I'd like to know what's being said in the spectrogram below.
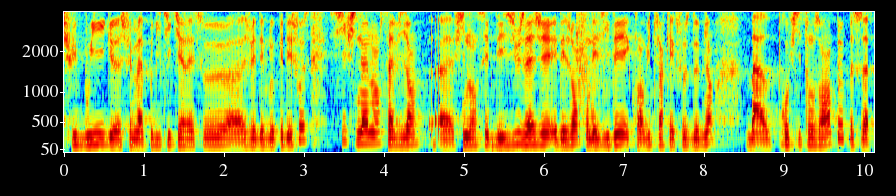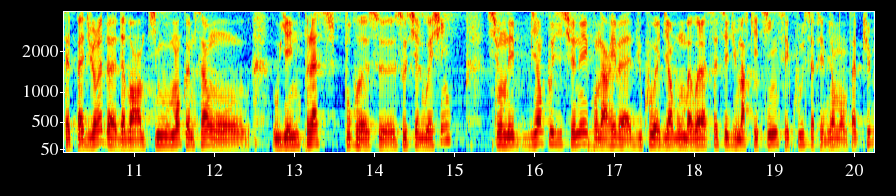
suis Bouygues, je fais ma politique RSE, euh, je vais développer des choses. Si finalement ça vient euh, financer des usagers et des gens qui ont des idées et qui ont envie de faire quelque chose de bien, bah, profitons-en un peu, parce que ça va peut-être pas durer d'avoir un petit mouvement comme ça où, il y a une place pour euh, ce social washing. Si on est bien positionné qu'on arrive à, du coup à dire bon bah voilà ça c'est du marketing, c'est cool, ça fait bien dans ta pub,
